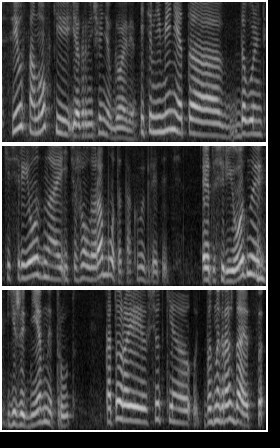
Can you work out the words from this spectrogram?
Все установки и ограничения в голове. И тем не менее, это довольно-таки серьезная и тяжелая работа так выглядеть, Это серьезный ежедневный труд. который все-таки Вознаграждается.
